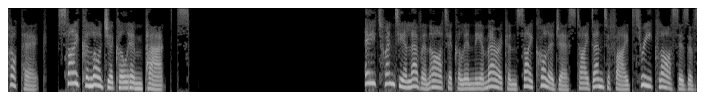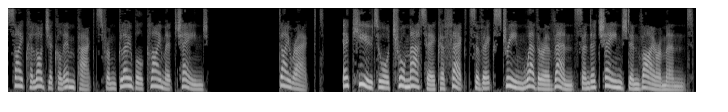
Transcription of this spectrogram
Topic: Psychological impacts. A 2011 article in The American Psychologist identified three classes of psychological impacts from global climate change. Direct, acute or traumatic effects of extreme weather events and a changed environment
